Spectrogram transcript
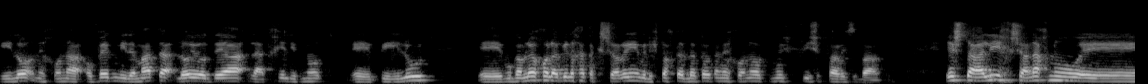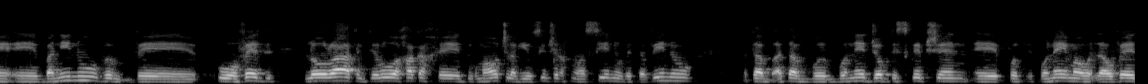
היא לא נכונה. עובד מלמטה לא יודע להתחיל לבנות אה, פעילות, אה, והוא גם לא יכול להביא לך את הקשרים ולפתוח את הדלתות הנכונות, כפי שכבר הסברתי. יש תהליך שאנחנו אה, בנינו והוא עובד לא רע, אתם תראו אחר כך דוגמאות של הגיוסים שאנחנו עשינו ותבינו, אתה, אתה בונה job description, פונה לעובד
